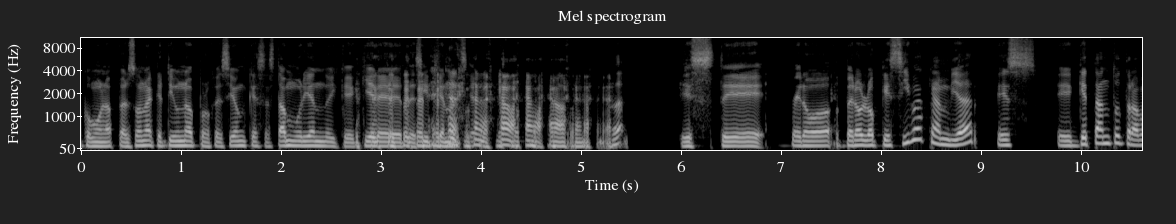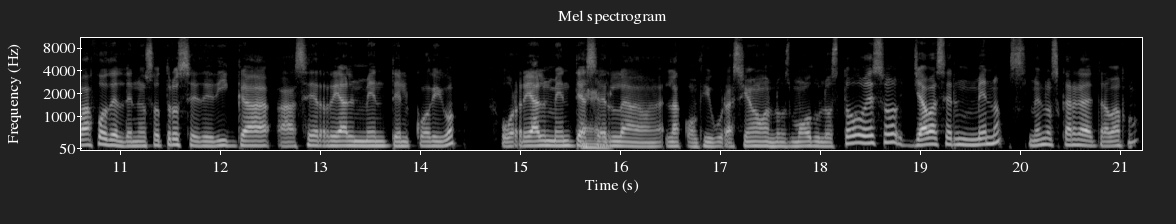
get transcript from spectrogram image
como la persona que tiene una profesión que se está muriendo y que quiere decir que no. Este, pero, pero lo que sí va a cambiar es eh, qué tanto trabajo del de nosotros se dedica a hacer realmente el código o realmente hacer la, la configuración, los módulos, todo eso ya va a ser menos, menos carga de trabajo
